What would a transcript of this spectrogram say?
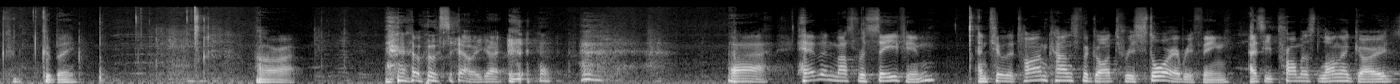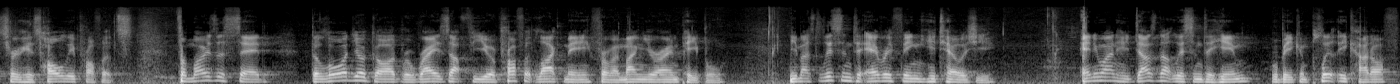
Could, could be. All right. we'll see how we go. Uh, heaven must receive him until the time comes for God to restore everything, as he promised long ago through his holy prophets. For Moses said, The Lord your God will raise up for you a prophet like me from among your own people. You must listen to everything he tells you. Anyone who does not listen to him will be completely cut off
